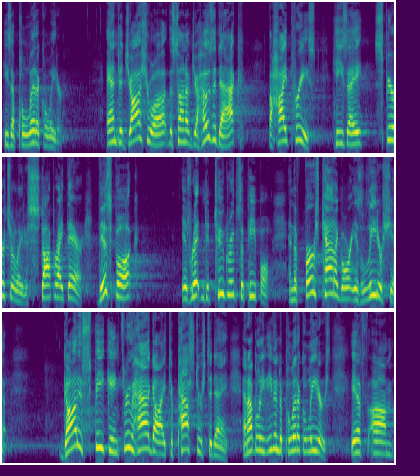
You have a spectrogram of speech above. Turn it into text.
he's a political leader. And to Joshua, the son of Jehozadak, the high priest, He's a spiritual leader. Stop right there. This book is written to two groups of people, and the first category is leadership. God is speaking through Haggai to pastors today, and I believe even to political leaders. If, um,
